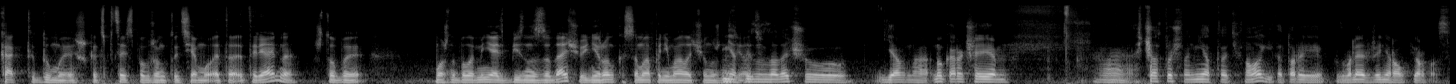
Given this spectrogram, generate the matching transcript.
как ты думаешь, как специалист по эту тему, это, это реально, чтобы можно было менять бизнес-задачу, и нейронка сама понимала, что нужно Нет, делать? Нет, бизнес-задачу явно... Ну, короче, а, сейчас точно нет технологий, которые позволяют general purpose.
